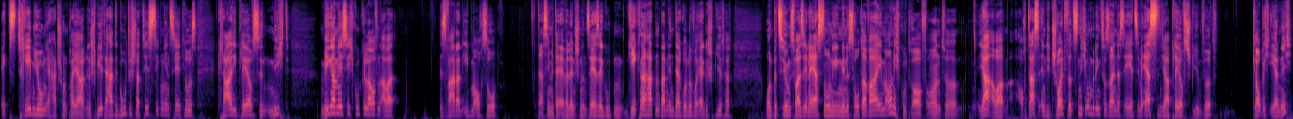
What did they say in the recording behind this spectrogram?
extrem jung, er hat schon ein paar Jahre gespielt. Er hatte gute Statistiken in St. Louis. Klar, die Playoffs sind nicht megamäßig gut gelaufen, aber es war dann eben auch so, dass sie mit der Avalanche einen sehr, sehr guten Gegner hatten, dann in der Runde, wo er gespielt hat. Und beziehungsweise in der ersten Runde gegen Minnesota war er eben auch nicht gut drauf. Und äh, ja, aber auch das in Detroit wird es nicht unbedingt so sein, dass er jetzt im ersten Jahr Playoffs spielen wird. Glaube ich eher nicht.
